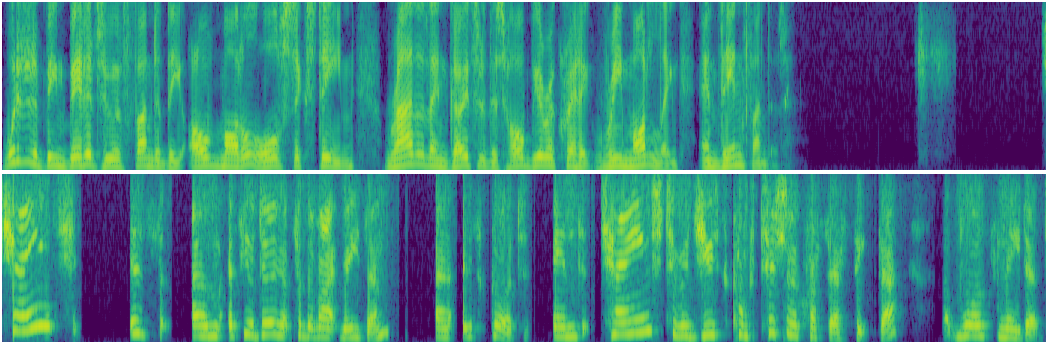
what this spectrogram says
Would it have been better to have funded the old model, all 16, rather than go through this whole bureaucratic remodeling and then fund it? Change is um, if you're doing it for the right reason, uh, it's good. And change to reduce competition across our sector was needed.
